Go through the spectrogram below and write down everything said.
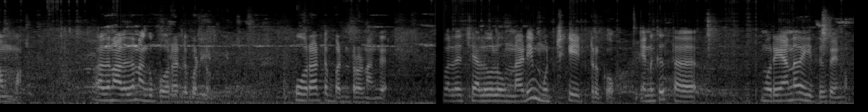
ஆமாம் அதனால தான் நாங்கள் போராட்டம் பண்ணுறோம் போராட்டம் பண்ணுறோம் நாங்கள் வளர்ச்சி அலுவலகம் முன்னாடி முற்றுகையிட்டிருக்கோம். எனக்கு த முறையான இது வேணும்.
